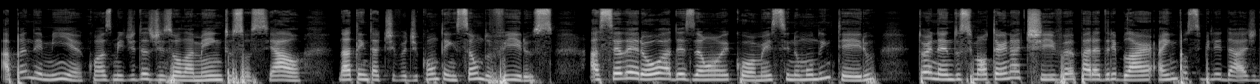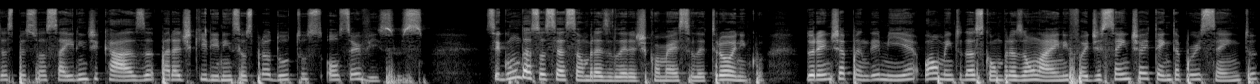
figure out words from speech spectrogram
A pandemia, com as medidas de isolamento social na tentativa de contenção do vírus, acelerou a adesão ao e-commerce no mundo inteiro, tornando-se uma alternativa para driblar a impossibilidade das pessoas saírem de casa para adquirirem seus produtos ou serviços. Segundo a Associação Brasileira de Comércio Eletrônico, durante a pandemia, o aumento das compras online foi de 180%,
